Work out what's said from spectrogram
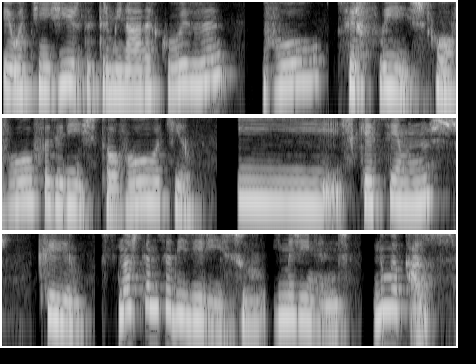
eu atingir determinada coisa, vou ser feliz, ou vou fazer isto, ou vou aquilo. E esquecemos que se nós estamos a dizer isso, imaginando, no meu caso,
